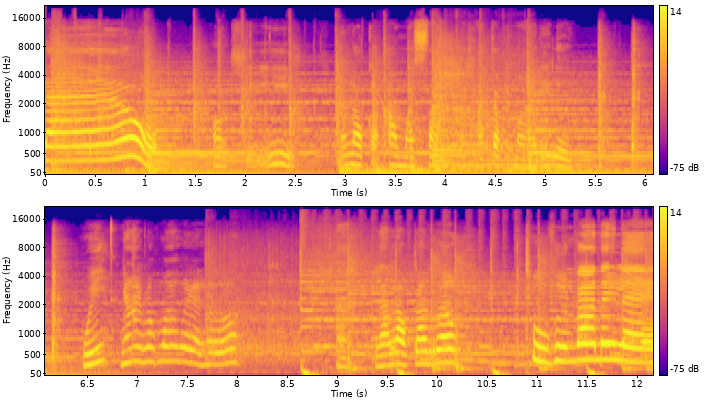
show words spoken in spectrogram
แล้วโอเคแล้วเราก็เอามาใส่นะคะกับไม้ได้เลยหุยง่ายมากๆเลยอะเธออะแล้วเราก็เริ่มถูพื้นบ้านได้แล้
